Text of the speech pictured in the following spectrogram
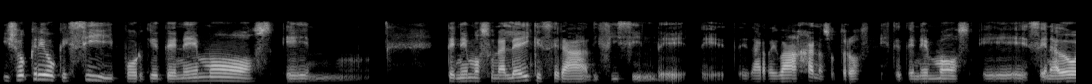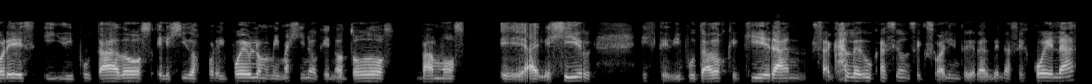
y yo creo que sí, porque tenemos... Eh, tenemos una ley que será difícil de, dar de baja. Nosotros este, tenemos eh, senadores y diputados elegidos por el pueblo. Me imagino que no todos vamos eh, a elegir este, diputados que quieran sacar la educación sexual integral de las escuelas.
